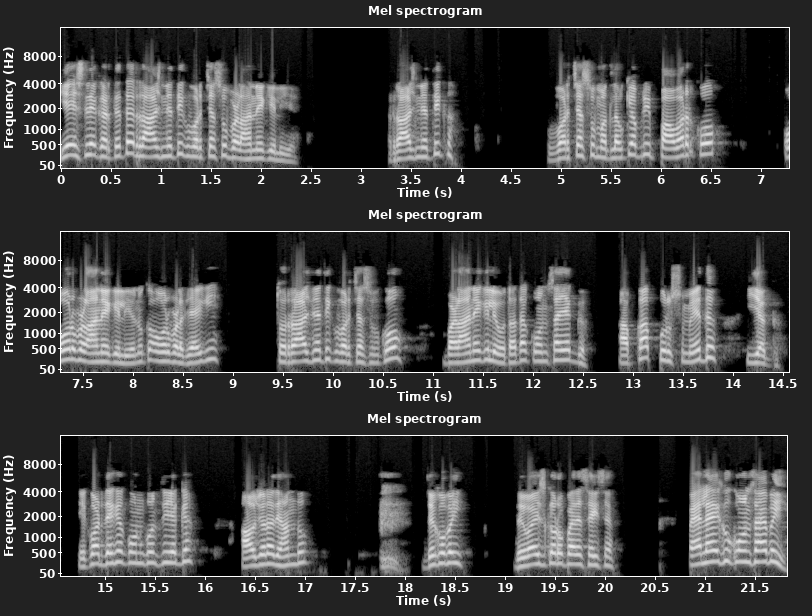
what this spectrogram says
ये इसलिए करते थे राजनीतिक वर्चस्व बढ़ाने के लिए। राजनीतिक वर्चस्व मतलब कि अपनी पावर को और बढ़ाने के लिए, उनका और बढ़ जाएगी। तो राजनीतिक वर्चस्व को बढ़ाने के लिए होता था कौन सा यज्ञ? आपका पुरुषमेध यज्ञ। एक बार देखें कौन कौन से यज्ञ। आओ जरा ध्यान दो। देखो भाई रिवाइज करो पहले सही से। पहला यज्ञ कौन सा है भाई?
